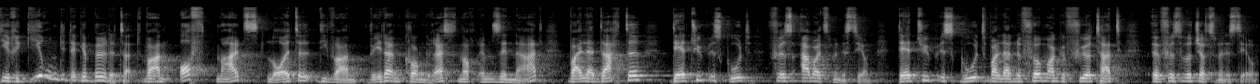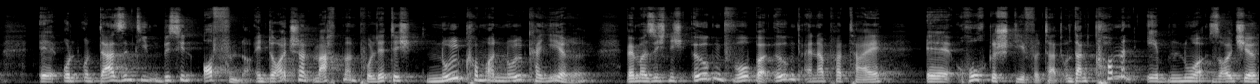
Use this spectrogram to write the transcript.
die Regierung, die der gebildet hat, waren oftmals Leute, die waren weder im Kongress noch im Senat, weil er dachte, der Typ ist gut fürs Arbeitsministerium. Der Typ ist gut, weil er eine Firma geführt hat äh, fürs Wirtschaftsministerium. Äh, und, und da sind die ein bisschen offener. In Deutschland macht man politisch 0,0 Karriere, wenn man sich nicht irgendwo bei irgendeiner Partei äh, hochgestiefelt hat. Und dann kommen eben nur solche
